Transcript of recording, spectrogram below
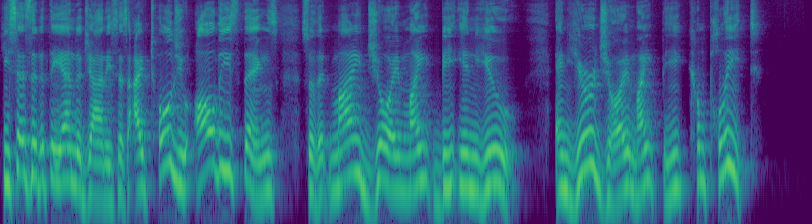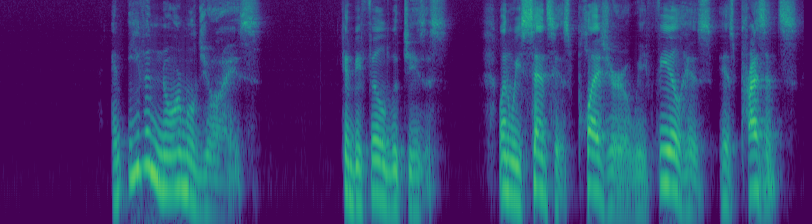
He says it at the end of John. He says, I've told you all these things so that my joy might be in you and your joy might be complete. And even normal joys can be filled with Jesus. When we sense his pleasure, we feel his, his presence.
